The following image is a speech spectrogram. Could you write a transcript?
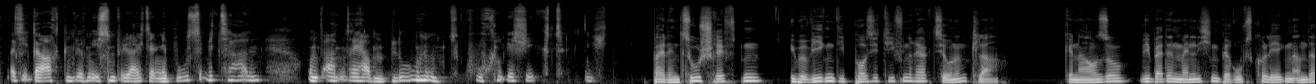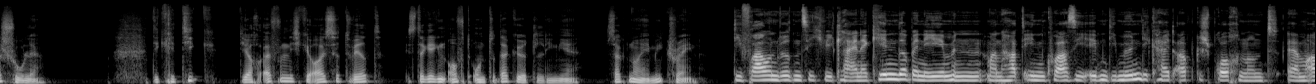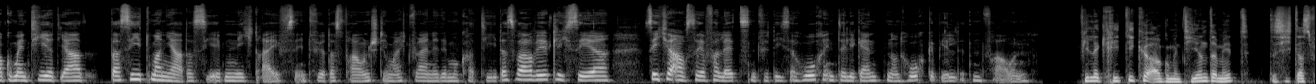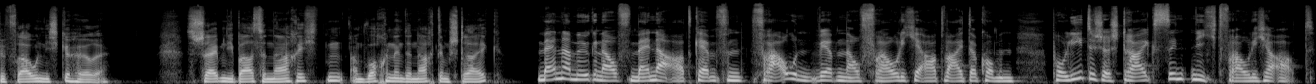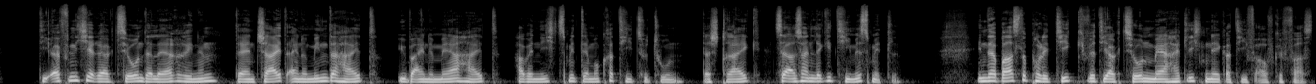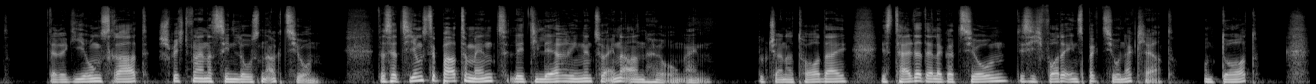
weil sie dachten, wir müssen vielleicht eine Buße bezahlen und andere haben Blumen und Kuchen geschickt. Nicht. Bei den Zuschriften überwiegen die positiven Reaktionen klar. Genauso wie bei den männlichen Berufskollegen an der Schule. Die Kritik, die auch öffentlich geäußert wird, ist dagegen oft unter der Gürtellinie, sagt Noemi Crane. Die Frauen würden sich wie kleine Kinder benehmen. Man hat ihnen quasi eben die Mündigkeit abgesprochen und ähm, argumentiert, ja, da sieht man ja, dass sie eben nicht reif sind für das Frauenstimmrecht, für eine Demokratie. Das war wirklich sehr, sicher auch sehr verletzend für diese hochintelligenten und hochgebildeten Frauen. Viele Kritiker argumentieren damit, dass sich das für Frauen nicht gehöre. So schreiben die Basler Nachrichten am Wochenende nach dem Streik. Männer mögen auf Männerart kämpfen, Frauen werden auf frauliche Art weiterkommen. Politische Streiks sind nicht fraulicher Art. Die öffentliche Reaktion der Lehrerinnen, der Entscheid einer Minderheit über eine Mehrheit, habe nichts mit Demokratie zu tun. Der Streik sei also ein legitimes Mittel. In der Basler Politik wird die Aktion mehrheitlich negativ aufgefasst. Der Regierungsrat spricht von einer sinnlosen Aktion. Das Erziehungsdepartement lädt die Lehrerinnen zu einer Anhörung ein. Luciana Tordai ist Teil der Delegation, die sich vor der Inspektion erklärt. Und dort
